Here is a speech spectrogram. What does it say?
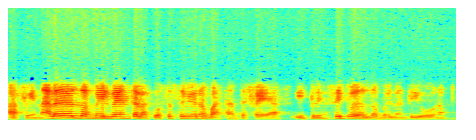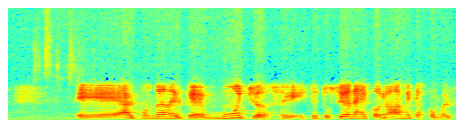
a finales del 2020 las cosas se vieron bastante feas y principios del 2021, eh, al punto en el que muchas instituciones económicas como el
